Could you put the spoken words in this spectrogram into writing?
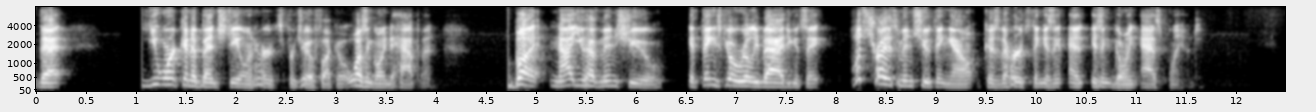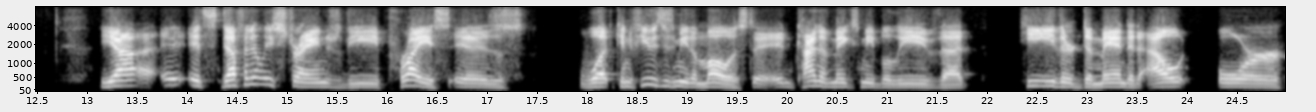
That you weren't going to bench Jalen Hurts for Joe Flacco. It wasn't going to happen. But now you have Minshew. If things go really bad, you can say, let's try this Minshew thing out because the Hurts thing isn't uh, isn't going as planned. Yeah, it's definitely strange. The price is what confuses me the most. It kind of makes me believe that he either demanded out or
